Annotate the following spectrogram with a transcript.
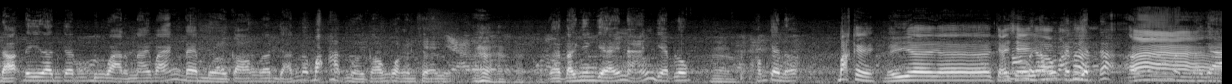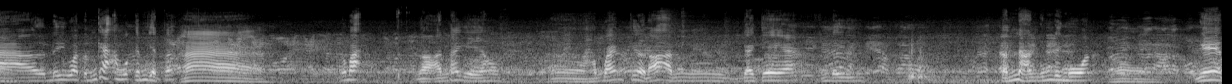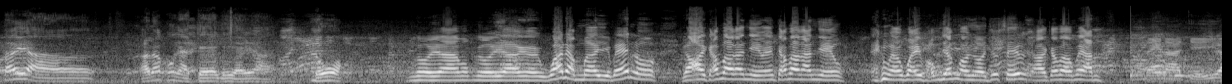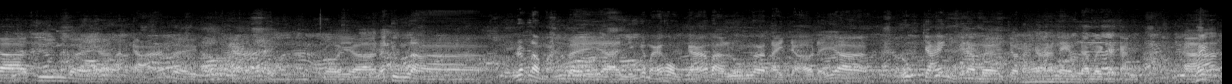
Đợt đi lên trên biên hòa đồng nai bán đem 10 con lên dẫn nó bắt hết 10 con quăng lên xe luôn. Rồi tự nhiên về nản dẹp luôn. Không chơi nữa. Bắt kìa bị ờ, chạy Nó xe cho không có kiểm dịch đó Ờ, nó nói mình là à gà đi qua tỉnh khác không có kiểm dịch đó à. Nó bắt. Rồi anh thấy gì không? Ờ, không bán. Cái hồi đó anh ra tre anh đi tỉnh nào anh cũng đi mua Ờ. nghe tới ờ, ở đó có gà tre vậy vậy là đua. Người à, một người à, quá đam mê về bé luôn. Rồi cảm ơn anh nhiều em cảm ơn anh nhiều. Em à, quay phỏng vấn mọi người chút xíu. Rồi cảm ơn mấy anh. Đây là chị à, chuyên về à, tất cả về hồ cá. Rồi à, nói chung là rất là mạnh về à, những cái mảng hồ cá và luôn à, tài trợ để à, đốt cháy những cái đam mê cho tất cả anh em đam mê cá cảnh. À,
